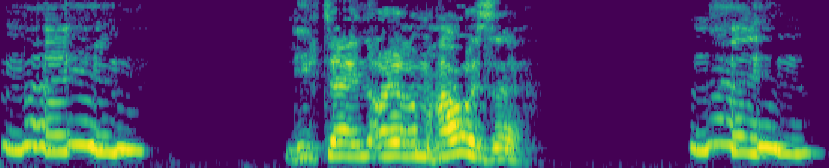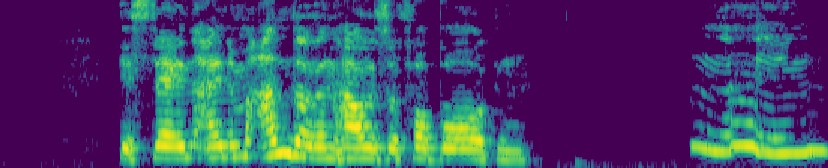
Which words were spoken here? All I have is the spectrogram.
Nein. Liegt er in eurem Hause? Nein. Ist er in einem anderen Hause verborgen? Nein.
